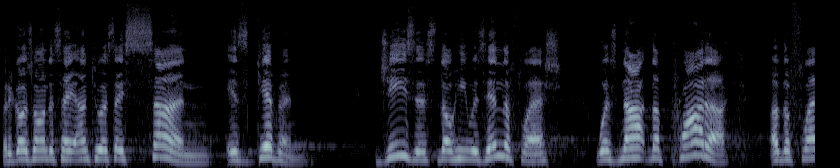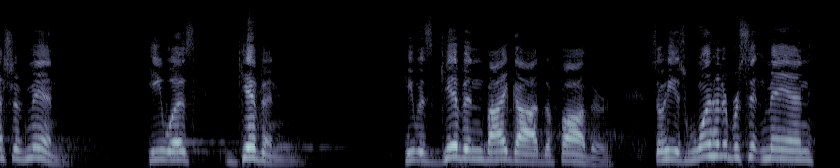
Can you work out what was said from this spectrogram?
But it goes on to say, Unto us a son is given. Jesus, though he was in the flesh, was not the product of the flesh of men. He was given. He was given by God the Father. So he is 100% man,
